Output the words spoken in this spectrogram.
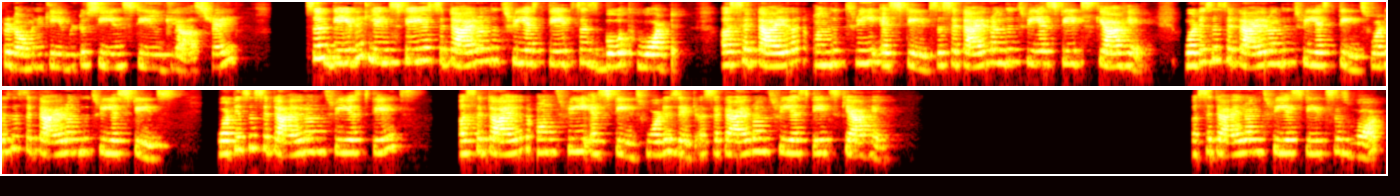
predominantly able to see in Steel Glass, right? Sir David Lindsay, a satire on the three estates is both what? A satire on the three estates. A satire on the three estates kya hai? What is a satire on the three estates? What is a satire on the three estates? What is a satire on three estates? A satire on three estates. What is it? A satire on three estates kya hai? A satire on three estates is what?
